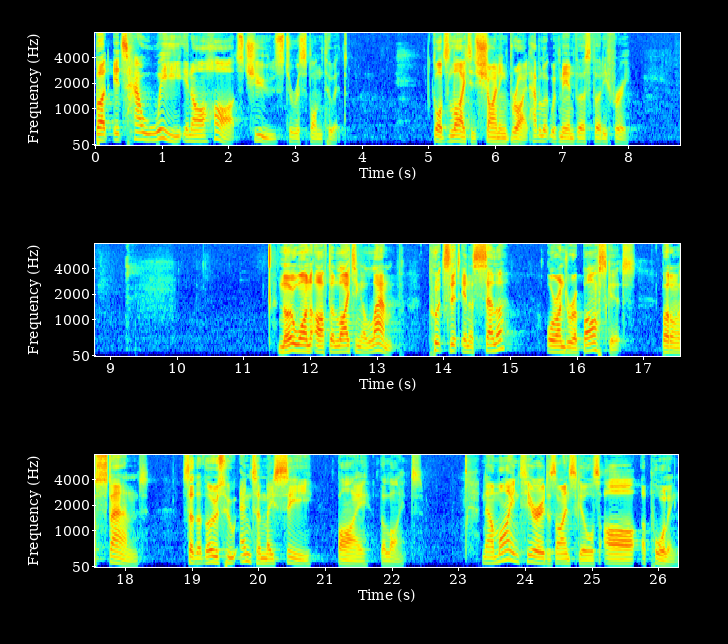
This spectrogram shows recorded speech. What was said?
but it's how we in our hearts choose to respond to it. God's light is shining bright. Have a look with me in verse 33. No one, after lighting a lamp, puts it in a cellar or under a basket, but on a stand, so that those who enter may see by the light. Now, my interior design skills are appalling.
